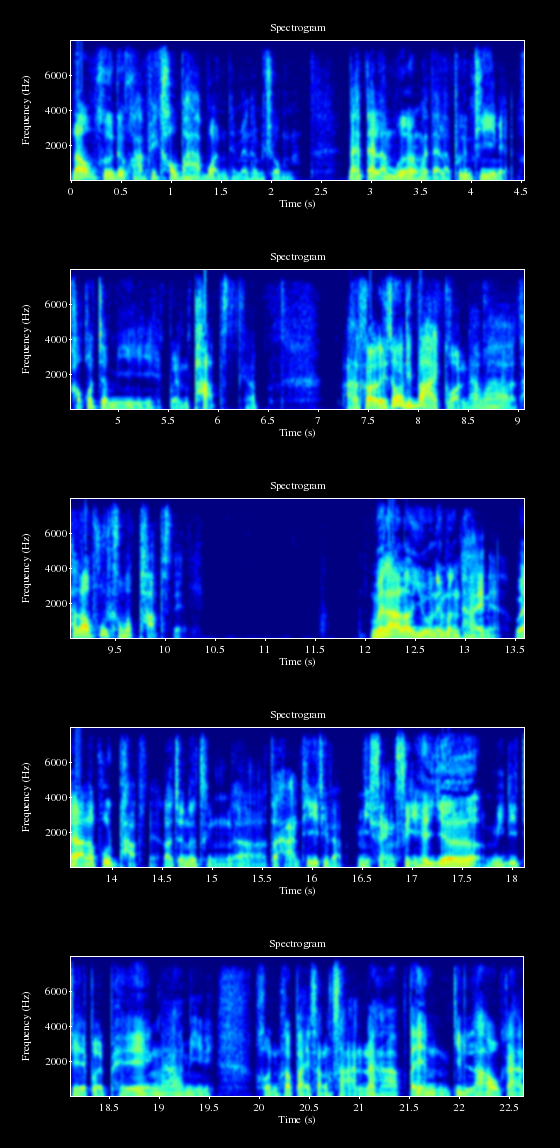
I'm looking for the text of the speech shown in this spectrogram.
แล้วคือด้วยความที่เขาบ้าบอลใช่ไหมท่านผู้ชม ในแต่ละเมืองในแต่ละพื้นที่เนี่ยเขาก็จะมีเหมือนพับครับอ่านก่อนเลยต้องอธิบายก่อนนะว่า ถ้าเราพูดคำว่าพับเนี่ย เวลาเราอยู่ในเมืองไทยเนี่ย เวลาเราพูดผับเนี่ย เราจะนึกถึงสถานที่ที่แบบมีแสงสีเยอะๆ มีดีเจเปิดเพลงนะ มีคนเข้าไปสังสรรค์นะครับ เต้นกินเหล้ากัน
